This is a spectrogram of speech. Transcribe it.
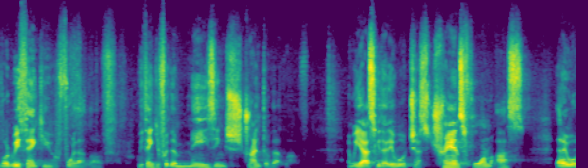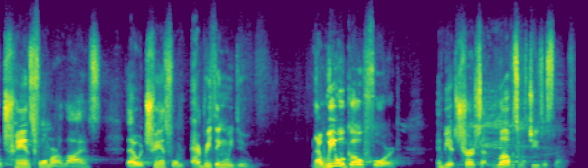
Lord, we thank you for that love. We thank you for the amazing strength of that love. And we ask you that it will just transform us, that it will transform our lives, that it will transform everything we do. That we will go forward and be a church that loves with Jesus' love.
